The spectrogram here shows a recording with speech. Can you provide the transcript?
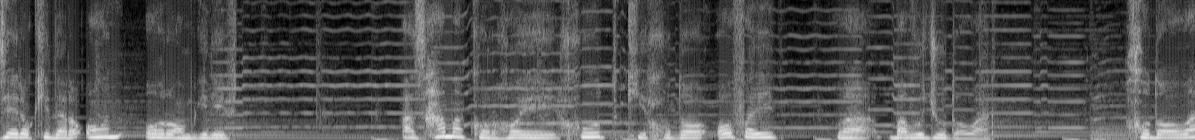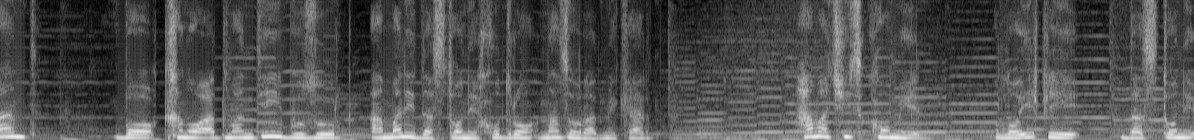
зеро ки дар он ором гирифт. Аз ҳама корҳои худ ки худо офарид ва ба вуҷуд овард. Худованд бо қаноатмандии бузург амалидастони худро назорат мекард. Ҳама чиз комил лоиқи dastoни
